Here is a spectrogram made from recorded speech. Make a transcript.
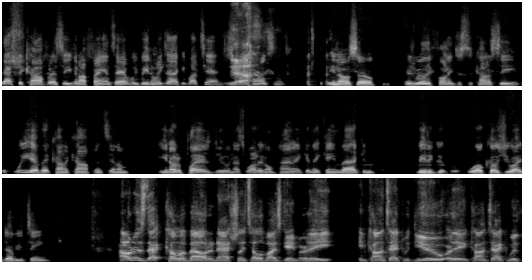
That's the confidence even our fans have. We beat them exactly by 10, just yeah. by coincidence you know, so it's really funny just to kind of see if we have that kind of confidence in them. You know, the players do, and that's why they don't panic. And they came back and beat a good, well coached UIW team. How does that come about? A nationally televised game? Are they in contact with you? Are they in contact with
